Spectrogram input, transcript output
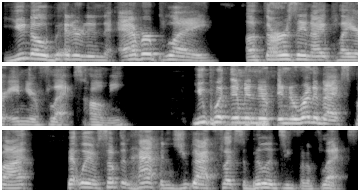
you know better than to ever play a Thursday night player in your flex, homie. You put them in the in the running back spot. That way, if something happens, you got flexibility for the flex.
